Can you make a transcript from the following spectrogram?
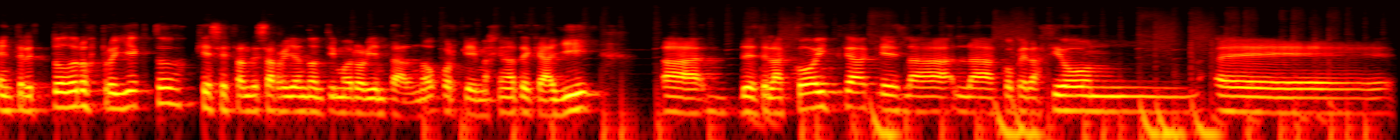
entre todos los proyectos que se están desarrollando en Timor Oriental, ¿no? Porque imagínate que allí, ah, desde la COICA, que es la, cooperación... Eh,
